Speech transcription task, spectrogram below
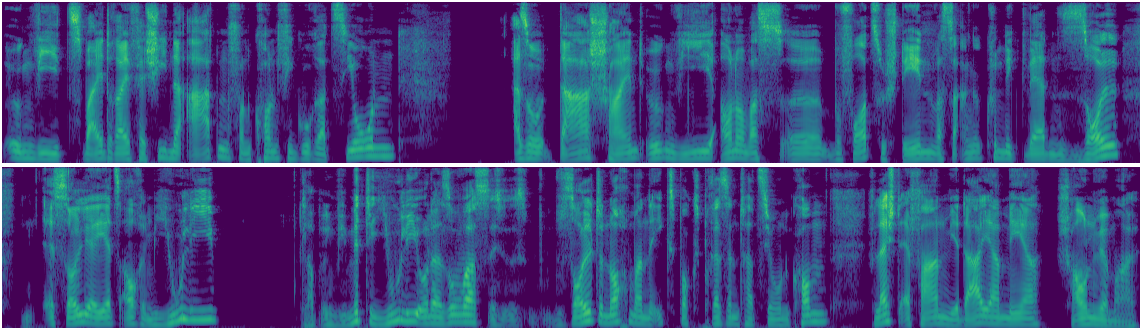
irgendwie zwei, drei verschiedene Arten von Konfigurationen. Also da scheint irgendwie auch noch was äh, bevorzustehen, was da angekündigt werden soll. Es soll ja jetzt auch im Juli, glaube irgendwie Mitte Juli oder sowas, es sollte noch mal eine Xbox-Präsentation kommen. Vielleicht erfahren wir da ja mehr. Schauen wir mal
